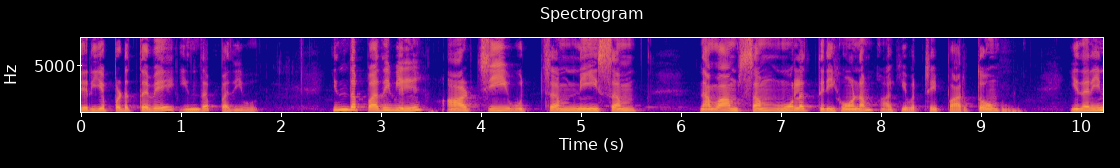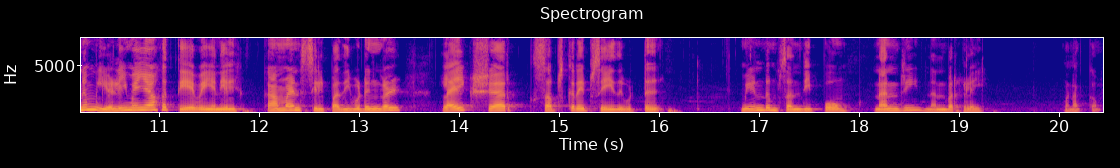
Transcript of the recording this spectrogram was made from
தெரியப்படுத்தவே இந்த பதிவு. இந்த பதிவில் ஆட்சி உச்சம் நீசம் நவாம்சம் மூலத்திரிகோணம் ஆகியவற்றை பார்த்தோம். இதனினும் எளிமையாக தேவையெனில் கமெண்ட்ஸில் பதிவிடுங்கள் லைக் ஷேர் சப்ஸ்கிரைப் செய்துவிட்டு மீண்டும் சந்திப்போம். நன்றி நண்பர்களே. வணக்கம்.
